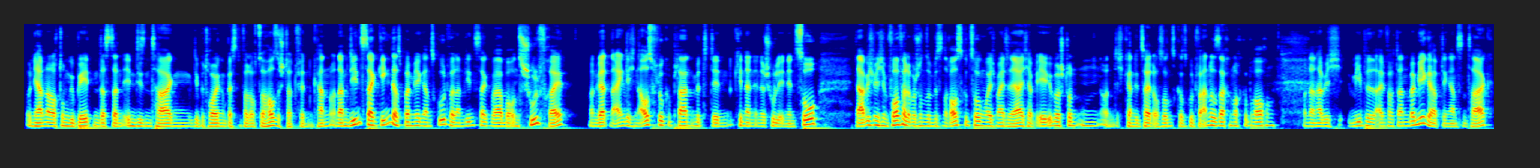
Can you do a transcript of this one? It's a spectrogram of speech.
Und die haben dann auch darum gebeten, dass dann in diesen Tagen die Betreuung im besten Fall auch zu Hause stattfinden kann. Und am Dienstag ging das bei mir ganz gut, weil am Dienstag war bei uns schulfrei. Und wir hatten eigentlich einen Ausflug geplant mit den Kindern in der Schule in den Zoo. Da habe ich mich im Vorfall aber schon so ein bisschen rausgezogen, weil ich meinte, ja, ich habe eh Überstunden und ich kann die Zeit auch sonst ganz gut für andere Sachen noch gebrauchen. Und dann habe ich Miepel einfach dann bei mir gehabt den ganzen Tag.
